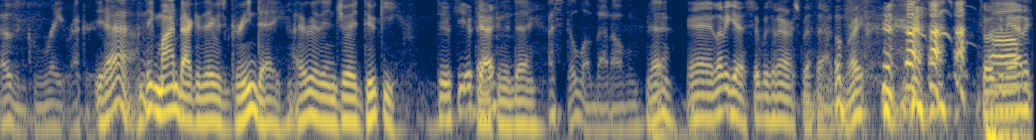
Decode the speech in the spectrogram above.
That was a great record. Yeah. I think mine back in the day was Green Day. I really enjoyed Dookie Dookie. back in the day. I still love that album. Yeah. And let me guess, it was an Aerosmith album, right? Toys in the Um, Attic.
